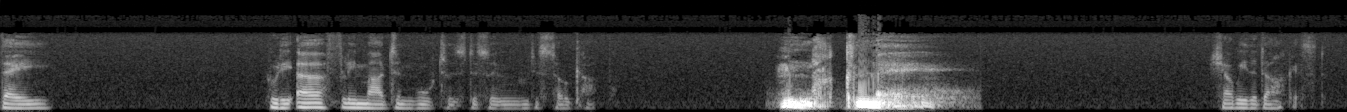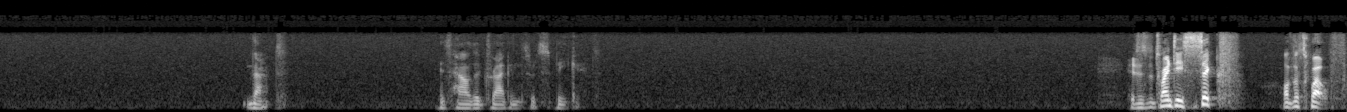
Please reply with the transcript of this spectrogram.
They who the earthly mud and waters do to soak up. Shall be the darkest. That is how the dragons would speak it. It is the 26th of the 12th,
